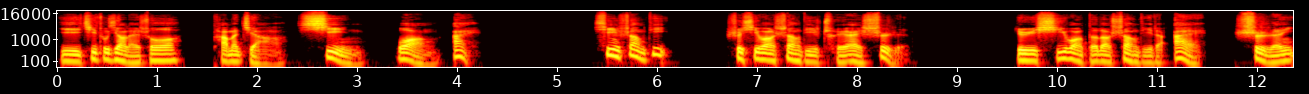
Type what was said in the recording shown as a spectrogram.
以基督教来说，他们讲信望爱，信上帝是希望上帝垂爱世人。由于希望得到上帝的爱，世人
